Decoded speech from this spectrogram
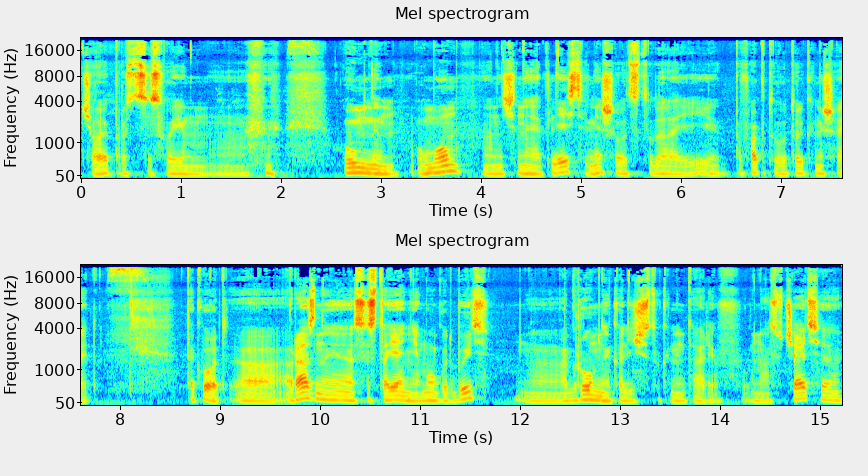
Человек просто со своим э, умным умом начинает лезть, вмешиваться туда и по факту только мешает. Так вот, э, разные состояния могут быть, э, огромное количество комментариев у нас в чате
